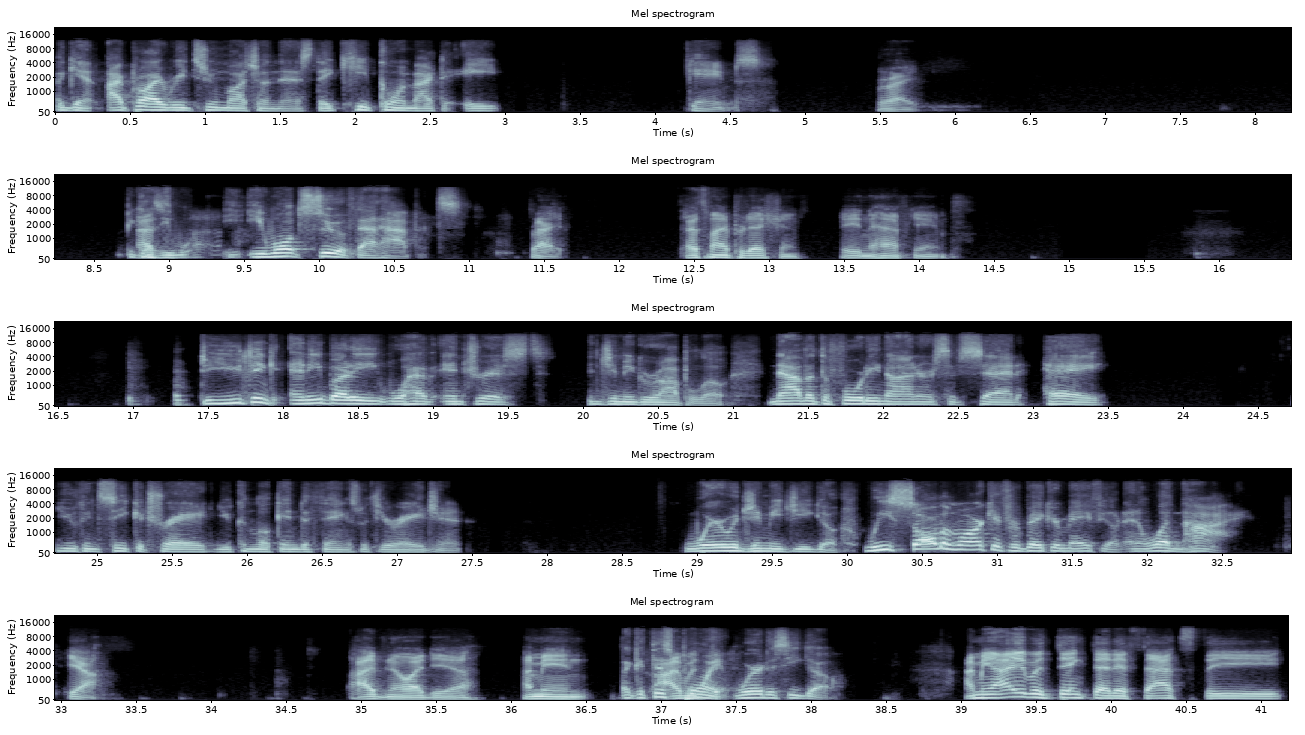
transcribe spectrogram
again, I probably read too much on this. They keep going back to eight games right. because That's- uh, he he won't sue if that happens. Right. That's my prediction. Eight and a half games. Do you think anybody will have interest in Jimmy Garoppolo now that the 49ers have said, hey, you can seek a trade, you can look into things with your agent? Where would Jimmy G go? We saw the market for Baker Mayfield and it wasn't high. Yeah. I have no idea. I mean, Like at this I point, thi- where does he go? I mean, I would think that if that's the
